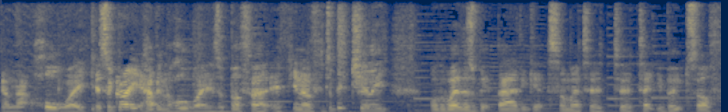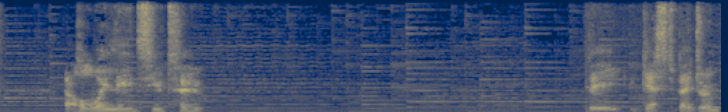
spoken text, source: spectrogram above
And that hallway, it's a great having the hallway as a buffer if you know if it's a bit chilly or the weather's a bit bad, you get somewhere to, to take your boots off. That hallway leads you to the guest bedroom.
